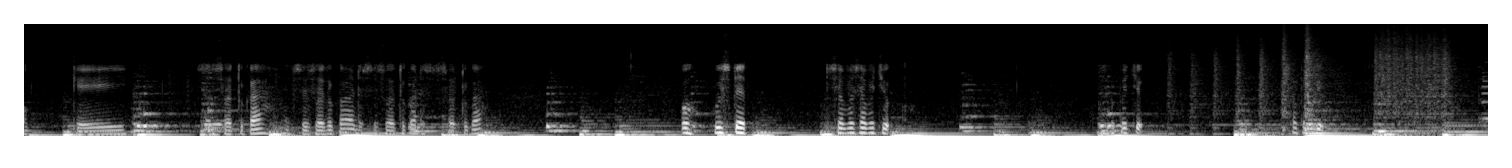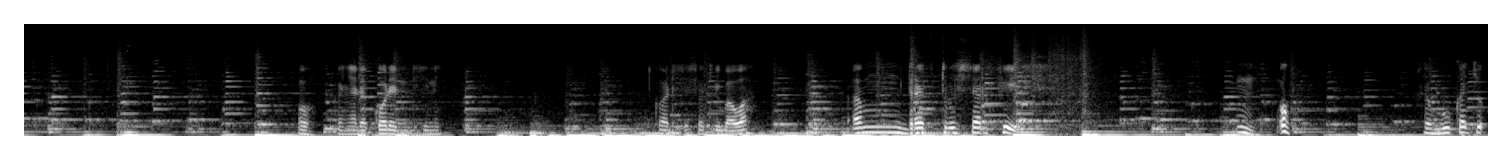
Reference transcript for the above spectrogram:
Oke. Okay sesuatu kah sesuatu kah ada sesuatu kah ada sesuatu kah oh who's that siapa siapa cuk siapa cuk siapa cuk oh kayaknya ada kode di sini kok ada sesuatu di bawah um drive thru service hmm oh saya buka cuk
